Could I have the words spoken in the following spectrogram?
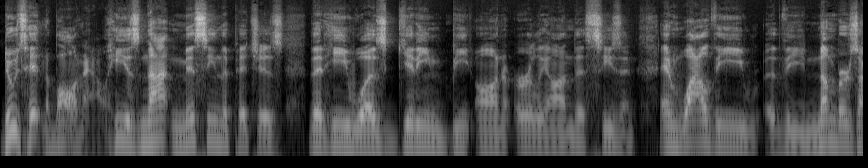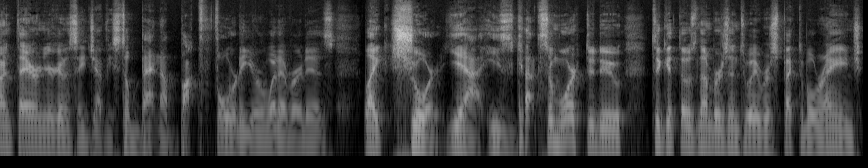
Dude's hitting the ball now. He is not missing the pitches that he was getting beat on early on this season. And while the the numbers aren't there, and you're going to say Jeff, he's still batting a buck forty or whatever it is. Like, sure, yeah, he's got some work to do to get those numbers into a respectable range.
